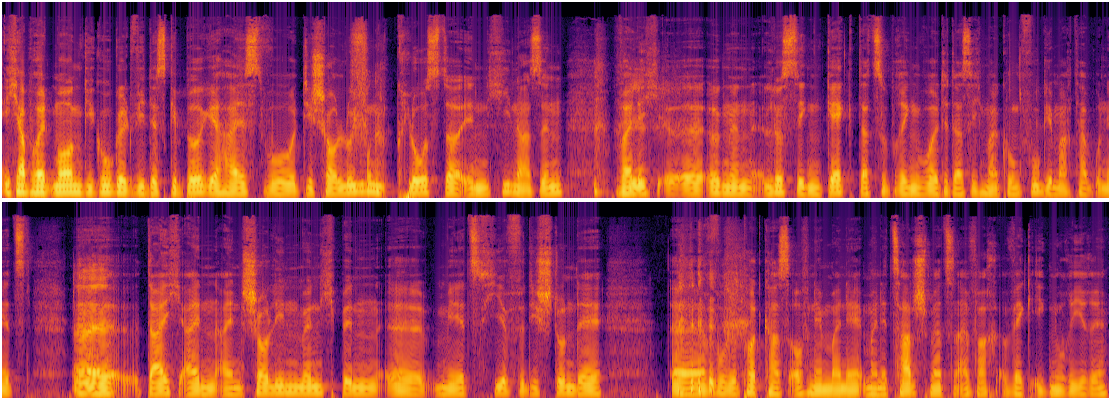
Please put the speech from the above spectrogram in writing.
Ich habe heute Morgen gegoogelt, wie das Gebirge heißt, wo die Shaolin-Kloster in China sind, weil ich äh, irgendeinen lustigen Gag dazu bringen wollte, dass ich mal Kung Fu gemacht habe und jetzt, äh, da ich ein, ein Shaolin-Mönch bin, äh, mir jetzt hier für die Stunde, äh, wo wir Podcast aufnehmen, meine, meine Zahnschmerzen einfach wegignoriere.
